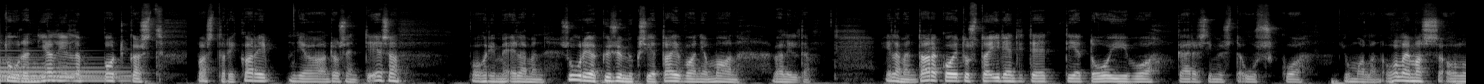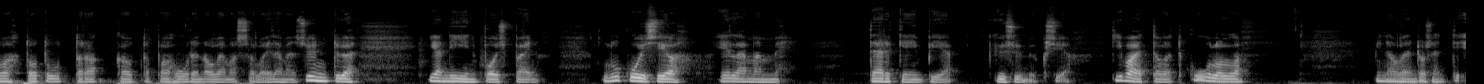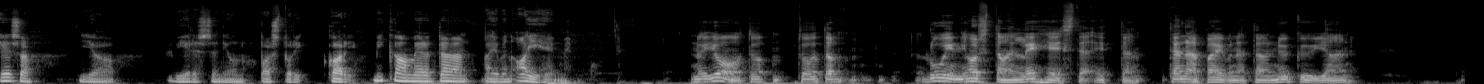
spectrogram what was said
Totuuden jäljellä podcast. Pastori Kari ja dosentti Esa. Pohdimme elämän suuria kysymyksiä taivaan ja maan väliltä. Elämän tarkoitusta, identiteettiä, toivoa, kärsimystä, uskoa, Jumalan olemassaoloa, totuutta, rakkautta, pahuuden olemassaoloa, elämän syntyä ja niin poispäin. Lukuisia elämämme tärkeimpiä kysymyksiä. Kiva, että olet kuulolla. Minä olen dosentti Esa ja vieressäni on pastori Kari. Mikä on meidän tämän päivän aiheemme? No joo, tu, tuota, luin jostain lehdestä, että tänä päivänä tämä nykyään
